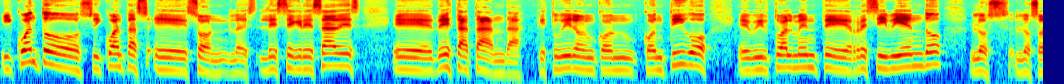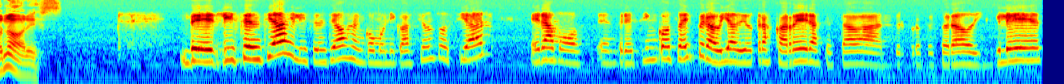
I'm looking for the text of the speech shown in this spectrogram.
¿Y cuántos y cuántas eh, son les, les egresades eh, de esta tanda que estuvieron con, contigo eh, virtualmente recibiendo los, los honores? De licenciadas y licenciados en comunicación social éramos entre 5 o 6, pero había de otras carreras, estaban del profesorado de inglés,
